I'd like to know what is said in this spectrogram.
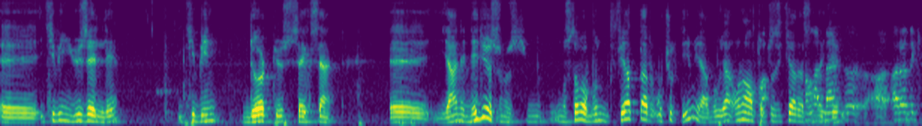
Ee, 2150 2480 Ee, yani ne diyorsunuz Mustafa bu fiyatlar uçuk değil mi ya? Bu yani 16-32 Valla arasındaki ben e, aradaki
